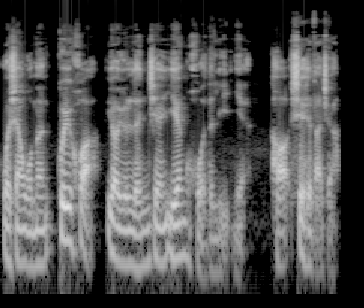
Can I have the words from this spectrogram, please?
我想我们规划要有人间烟火的理念。好，谢谢大家。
